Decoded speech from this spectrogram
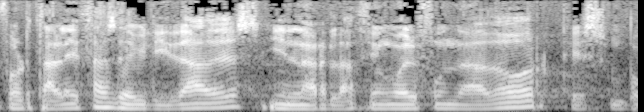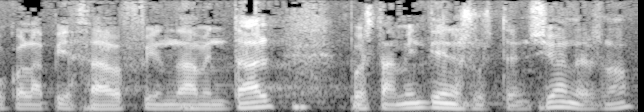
fortalezas, debilidades, y en la relación con el fundador, que es un poco la pieza fundamental, pues también tiene sus tensiones, ¿no?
